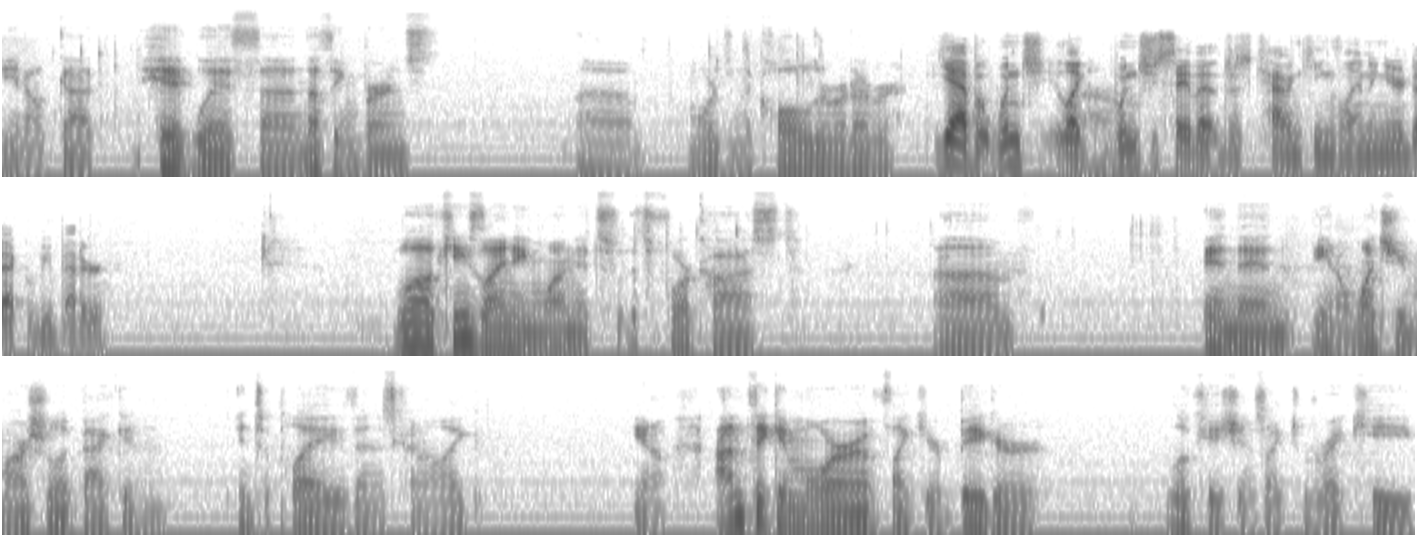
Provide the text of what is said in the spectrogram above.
you know, got hit with uh, nothing burns um, more than the cold or whatever. Yeah, but wouldn't you like? Um, wouldn't you say that just having King's Landing in your deck would be better? Well, King's Landing one, it's it's four cost, um, and then you know once you marshal it back in into play, then it's kind of like, you know, I'm thinking more of like your bigger locations like Red Keep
